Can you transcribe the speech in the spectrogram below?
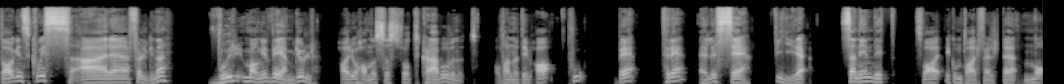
Dagens quiz er eh, følgende. Hvor mange VM-gull har Johannes Søsfot Klæbo vunnet? Alternativ A 2, B 3 eller C 4. Send inn ditt svar i kommentarfeltet nå.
